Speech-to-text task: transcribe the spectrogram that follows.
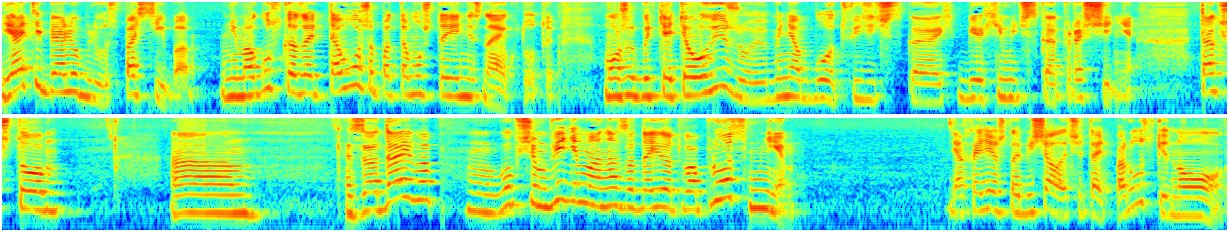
Я тебя люблю, спасибо. Не могу сказать того же, потому что я не знаю, кто ты. Может быть, я тебя увижу, и у меня будет физическое, биохимическое отвращение. Так что Задай вопрос. В общем, видимо, она задает вопрос мне. Я, конечно, обещала читать по-русски, но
